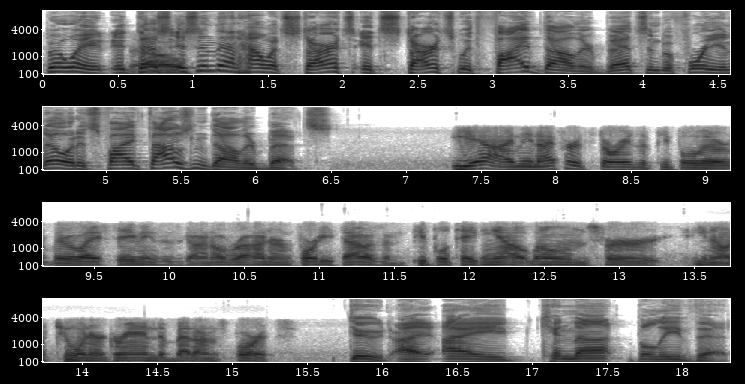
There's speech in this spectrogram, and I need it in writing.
But wait, it so, does. Isn't that how it starts? It starts with five dollar bets, and before you know it, it's five thousand dollar bets. Yeah, I mean, I've heard stories of people their their life savings has gone over 140,000. People taking out loans for you know 200 grand to bet on sports. Dude, I I cannot believe that.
